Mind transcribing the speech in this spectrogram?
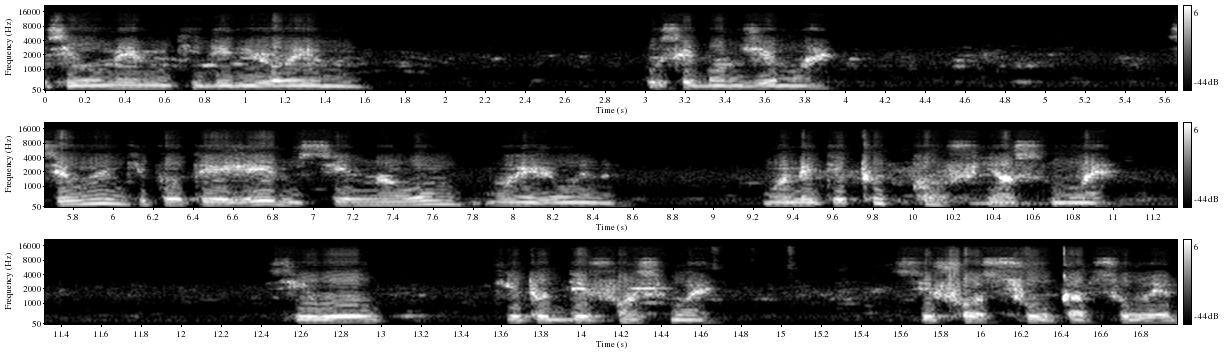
C'est vous-même qui délivrez pour ces bon Dieu moi. C'est vous-même qui protégez, c'est non moi joindre. Moi mettez toute confiance moi. C'est vous qui toute défense moi. C'est force sous cap sauver.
